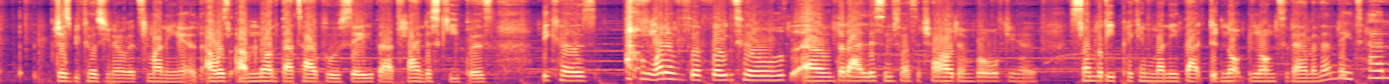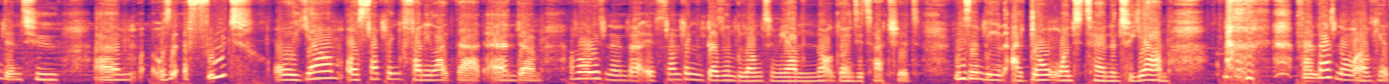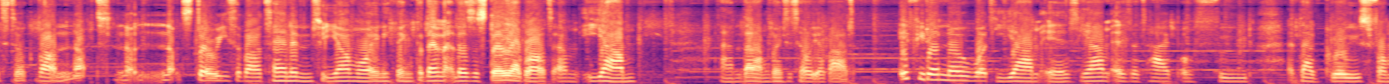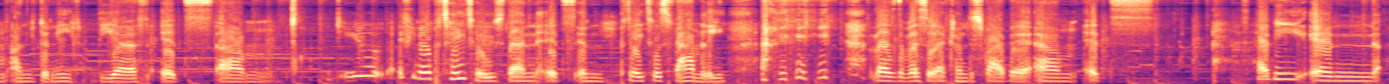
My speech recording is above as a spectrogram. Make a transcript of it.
just because you know it's money. I was I'm not that type who say that finders keepers because one of the folk tales um, that I listened to as a child involved, you know, somebody picking money that did not belong to them, and then they turned into, um, was it a fruit or yam or something funny like that? And um, I've always known that if something doesn't belong to me, I'm not going to touch it. Reason being, I don't want to turn into yam. then that's not what I'm here to talk about. Not, not, not stories about turning into yam or anything. But then there's a story about um, yam um, that I'm going to tell you about. If you don't know what yam is, yam is a type of food that grows from underneath the earth. It's um, do you if you know potatoes then it's in potatoes family that's the best way i can describe it um it's heavy in uh,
